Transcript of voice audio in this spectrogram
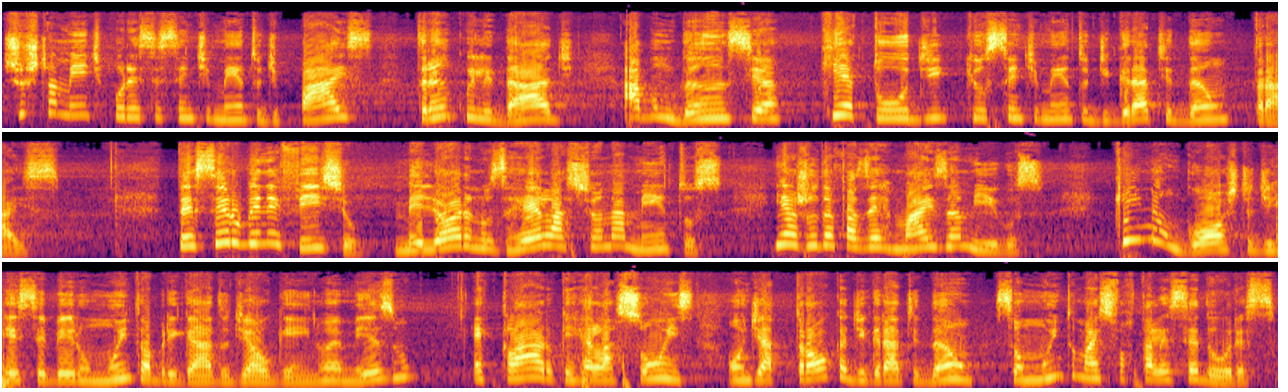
justamente por esse sentimento de paz, tranquilidade, abundância, quietude que o sentimento de gratidão traz. Terceiro benefício, melhora nos relacionamentos e ajuda a fazer mais amigos. Quem não gosta de receber um muito obrigado de alguém, não é mesmo? É claro que relações onde a troca de gratidão são muito mais fortalecedoras.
